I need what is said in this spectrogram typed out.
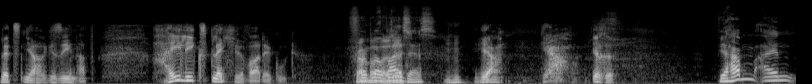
letzten Jahre gesehen habe. Heiligs Bleche war der gut. Framber Valdez. Valdez. Ja, ja, irre. Wir haben ein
